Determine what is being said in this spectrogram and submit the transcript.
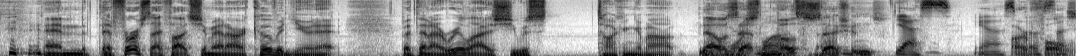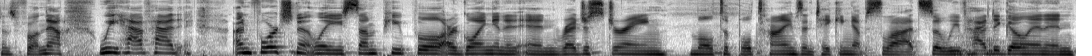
and at first I thought she meant our COVID unit, but then I realized she was talking about Now, is that slots, both so- sessions? Yes, yes, Are both full. sessions full. Now we have had, unfortunately, some people are going in and, and registering multiple times and taking up slots. So we've had to go in and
